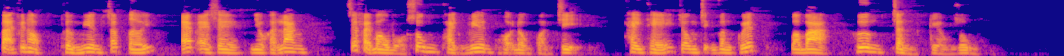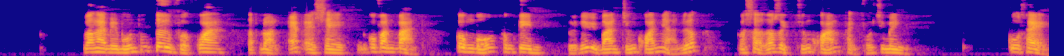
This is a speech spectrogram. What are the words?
Tại phiên họp thường niên sắp tới, FEC nhiều khả năng sẽ phải bầu bổ sung thành viên hội đồng quản trị thay thế cho ông Trịnh Văn Quyết và bà Hương Trần Kiều Dung. Vào ngày 14 tháng 4 vừa qua, tập đoàn FEC cũng có văn bản công bố thông tin gửi đến Ủy ban Chứng khoán Nhà nước và Sở Giao dịch Chứng khoán Thành phố Hồ Chí Minh. Cụ thể,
